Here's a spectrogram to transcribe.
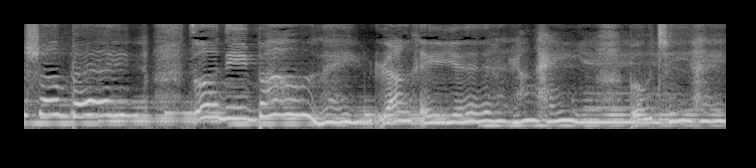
双臂做你堡垒，让黑夜不漆黑。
